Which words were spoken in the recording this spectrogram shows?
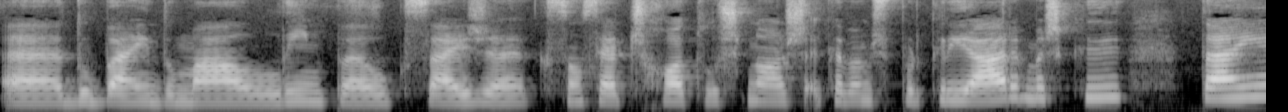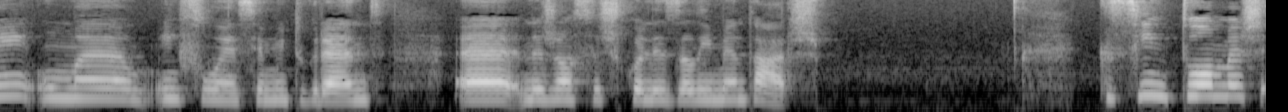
uh, do bem, do mal, limpa, o que seja, que são certos rótulos que nós acabamos por criar, mas que têm uma influência muito grande uh, nas nossas escolhas alimentares. Que sintomas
